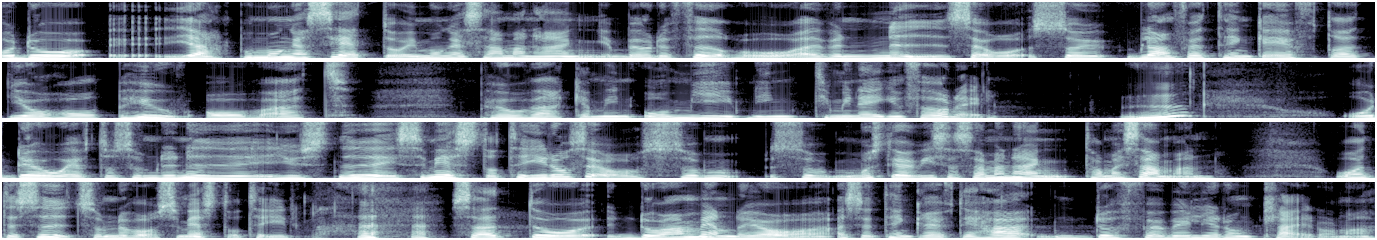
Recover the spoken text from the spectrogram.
Och då, ja, på många sätt och i många sammanhang, både förr och även nu så, så ibland får jag tänka efter att jag har behov av att påverka min omgivning till min egen fördel. Mm. Och då eftersom det nu just nu är semestertid och så, så, så måste jag i vissa sammanhang ta mig samman och inte se ut som det var semestertid. så att då, då använder jag, alltså jag tänker efter, här, då får jag välja de kläderna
